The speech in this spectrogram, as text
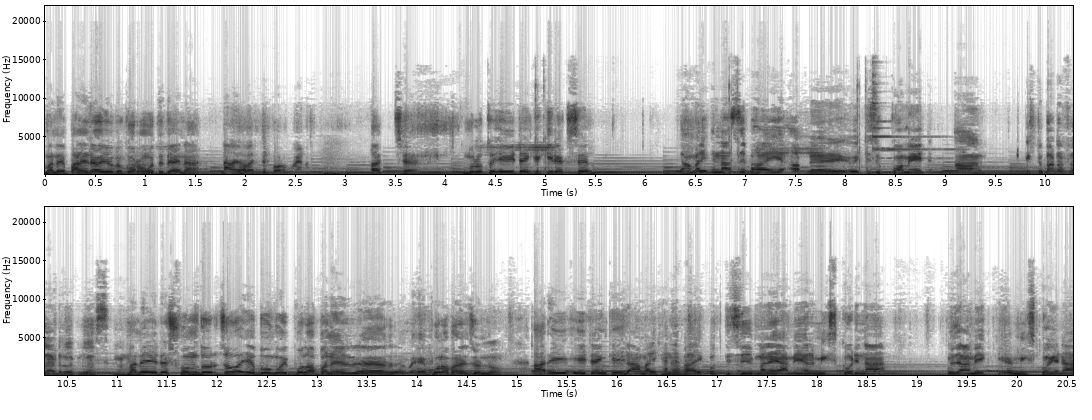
মানে পানিটা ওইভাবে গরম হতে দেয় না? না ওইভাবে গরম হয় না। আচ্ছা। মূলত এই ট্যাঙ্কে কি রাখছেন? আমার এখানে আছে ভাই আপনার কিছু কমেন্ট আর একটু বাটারফ্লাই মানে এটা সৌন্দর্য এবং ওই পোলাপানের পোলাপানের জন্য। আর এই এই ট্যাঙ্কে আমার এখানে ভাই করতেছি মানে আমি আর মিক্স করি না। যে আমি মিক্স করি না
